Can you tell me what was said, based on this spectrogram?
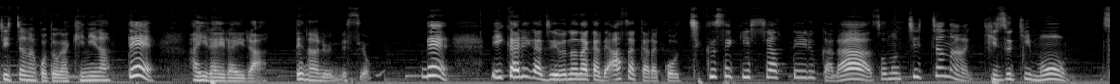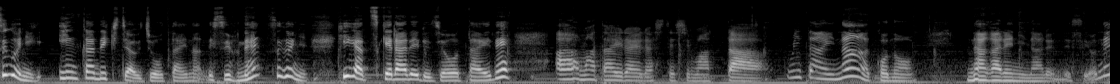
ちっちゃなことが気になってあイライライラってなるんですよ。で怒りが自分の中で朝からこう蓄積しちゃっているからそのちっちゃな気づきもすぐに引火できちゃう状態なんですよね すぐに火がつけられる状態でああまたイライラしてしまったみたいなこの流れになるんですよね。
